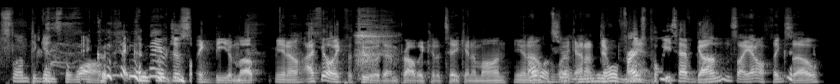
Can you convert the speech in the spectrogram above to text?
slumped against the wall. Couldn't they, couldn't they have just like beat him up? You know, I feel like the two of them probably could have taken him on. You know, Almost like I don't. Do old French man. police have guns? Like I don't think so.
